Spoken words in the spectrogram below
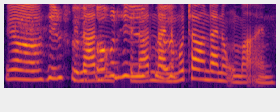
Ja, Hilfe, Wir wir, laden, brauchen Hilfe. wir laden deine Mutter und deine Oma ein.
